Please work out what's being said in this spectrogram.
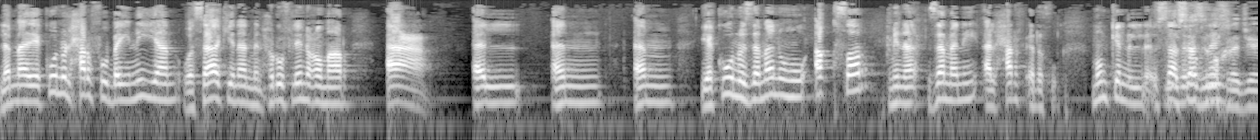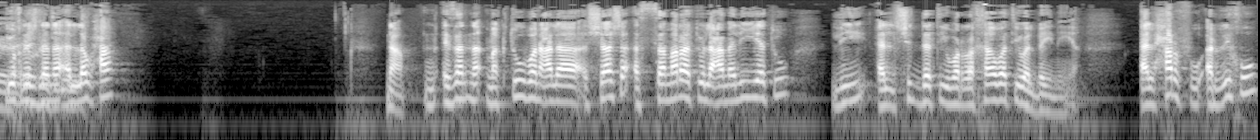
لما يكون الحرف بينيا وساكنا من حروف لن عمر أع ال أن أم يكون زمنه أقصر من زمن الحرف الرخو. ممكن الأستاذ المخرج يخرج لنا اللوحة. نعم. إذا مكتوب على الشاشة الثمرة العملية للشدة والرخاوة والبينية. الحرف الرخو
